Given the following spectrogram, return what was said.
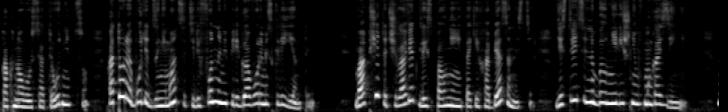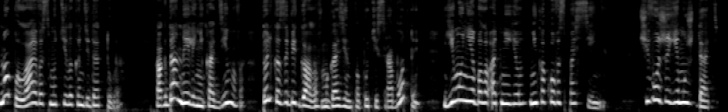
как новую сотрудницу, которая будет заниматься телефонными переговорами с клиентами. Вообще-то человек для исполнения таких обязанностей действительно был не лишним в магазине, но Пылаева смутила кандидатура. Когда Нелли Никодимова только забегала в магазин по пути с работы, ему не было от нее никакого спасения. Чего же ему ждать,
